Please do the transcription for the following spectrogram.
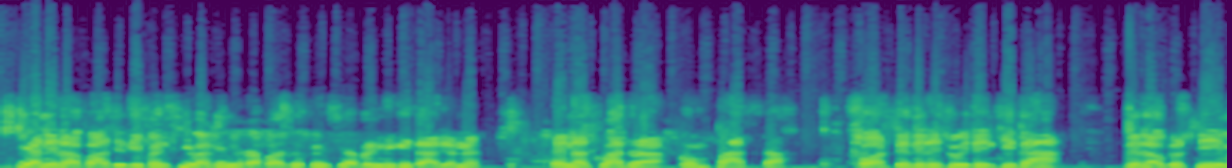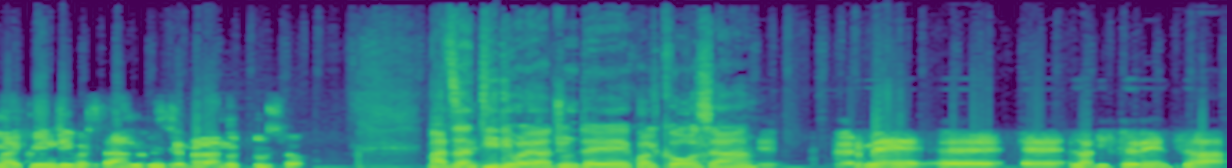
sia nella fase difensiva che nella fase offensiva per Mkhitaryan. È una squadra compatta, forte delle sue identità, dell'autostima e quindi quest'anno mi sembra l'anno giusto. Mazzantini voleva aggiungere qualcosa? Per me eh, eh, la differenza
